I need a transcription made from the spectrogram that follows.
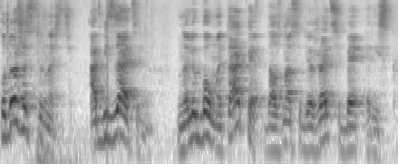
художественность обязательно на любом этапе должна содержать в себе риск.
